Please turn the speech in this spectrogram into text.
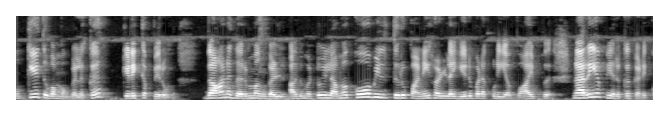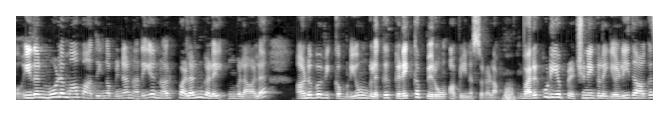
முக்கியத்துவம் உங்களுக்கு கிடைக்கப்பெறும். தான தர்மங்கள் அது மட்டும் இல்லாமல் கோவில் திருப்பணிகளில் ஈடுபடக்கூடிய வாய்ப்பு நிறைய பேருக்கு கிடைக்கும். இதன் மூலமாக பார்த்தீங்க அப்படின்னா நிறைய நற்பலன்களை உங்களால் அனுபவிக்க முடியும் உங்களுக்கு கிடைக்கப்பெறும் அப்படின்னு சொல்லலாம். வரக்கூடிய பிரச்சனைகளை எளிதாக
